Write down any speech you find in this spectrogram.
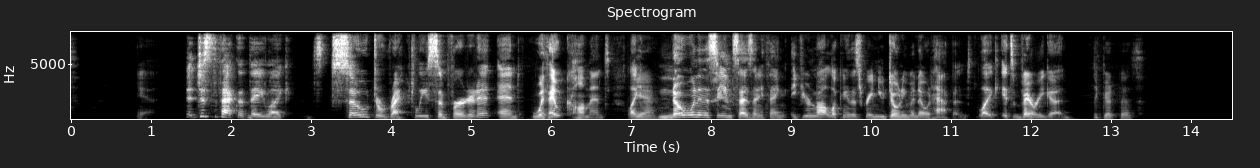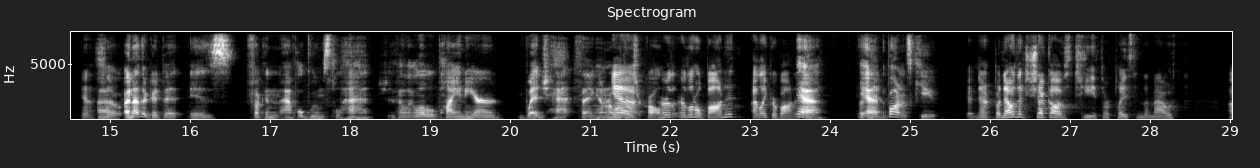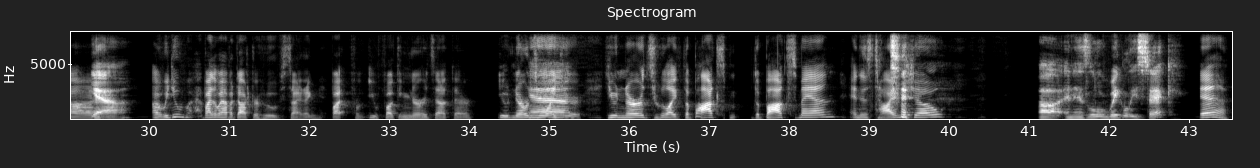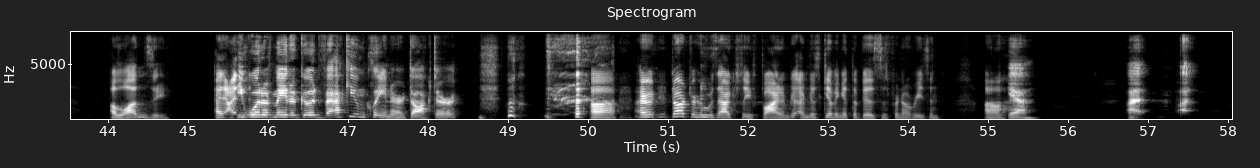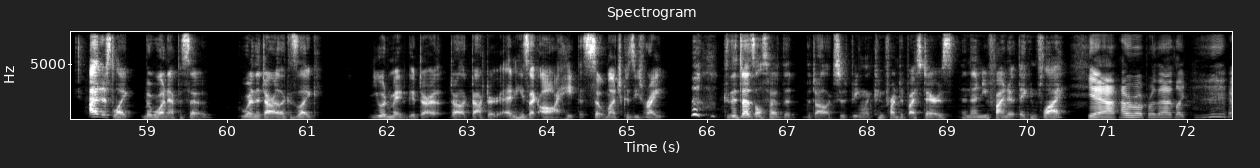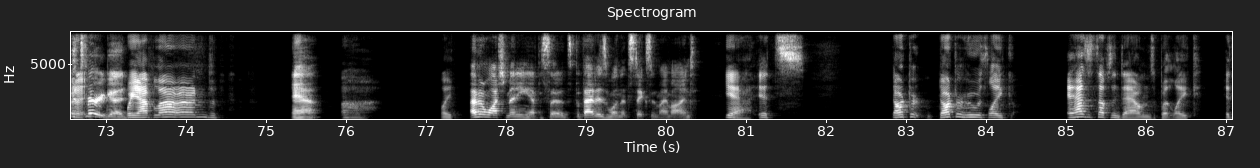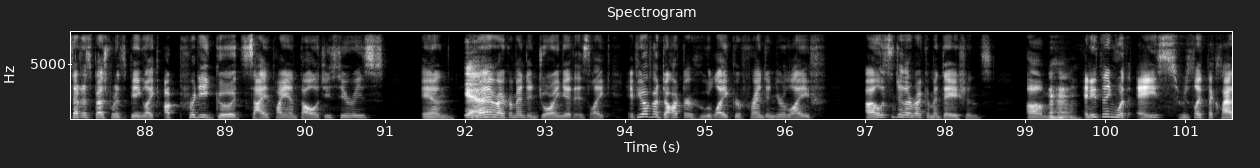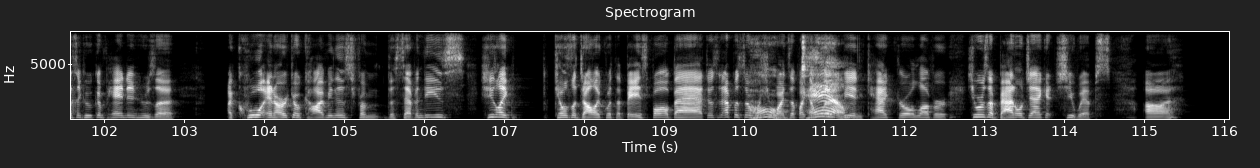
just the fact that they like so directly subverted it and without comment like Yeah. no one in the scene says anything if you're not looking at the screen you don't even know what happened like it's very good It's a good bit. Yeah, so... uh, another good bit is fucking apple bloom's little hat she's got like a little pioneer wedge hat thing i don't know yeah, what those are called Her, her little bonnet. I like her bonnet. yeah But yeah yeah. the bonnet's cute Yeah, now- but now that Chekhov's teeth are placed in the mouth, uh, yeah uh, we do, by the way, have a Doctor Who sighting. But for you fucking nerds out there, you nerds who like your, you nerds who like the box, the box man and his time show. uh and his little wiggly stick Yeah, Allons-y. I, I, he would have made a good vacuum cleaner doctor uh, I, Doctor Who was actually fine. I'm, ju- I'm just giving it the business for no reason. Uh, Yeah. I I I just like the one episode where the Dalek is like, "You would have made a good Dar- Dalek Doctor," and he's like, "Oh, I hate this so much because he's right." Because it does also have the the Daleks just being like confronted by stairs, and then you find out they can fly. yeah, I remember that. Like, It's uh, very good. We have learned. Yeah, Uh, like, I haven't watched many episodes, but that is one that sticks in my mind. yeah, it's Doctor Doctor Who is like it has its ups and downs, but like it's at its best when it's being like a pretty good sci-fi anthology series. And the way I recommend enjoying it is like if you have a Doctor Who liker friend in your life, uh, listen to their recommendations. Um, Mm-hmm. anything with Ace, who's like the classic Who companion, who's a a cool anarcho communist from the seventies. She like kills a Dalek with a baseball bat. There's an episode where she Oh, winds up like a damn. lesbian cat girl lover. She wears a battle jacket. She whips. Uh,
